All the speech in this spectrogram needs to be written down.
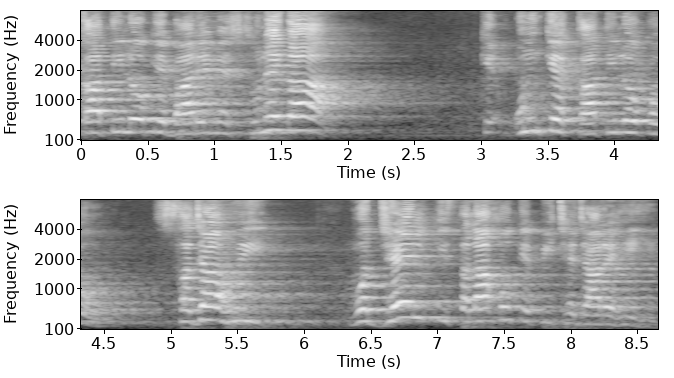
कातिलों के बारे में सुनेगा कि उनके कातिलों को सजा हुई वो जेल की सलाखों के पीछे जा रहे हैं।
